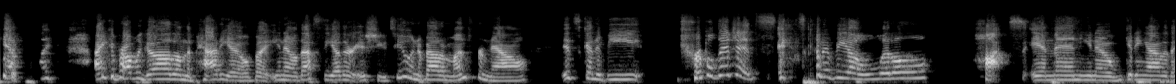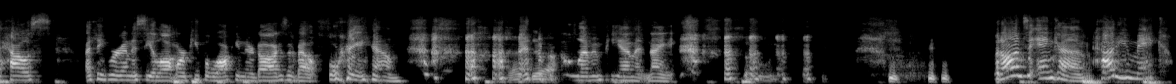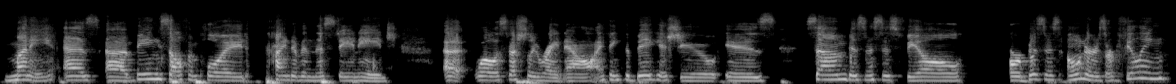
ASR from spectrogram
yeah, like I could probably go out on the patio, but you know that's the other issue too. And about a month from now, it's going to be triple digits. It's going to be a little hot. And then, you know, getting out of the house, I think we're going to see a lot more people walking their dogs at about 4 a.m. yeah. 11 p.m. at night. but on to income. How do you make money as uh, being self employed kind of in this day and age? Uh, well, especially right now. I think the big issue is some businesses feel, or business owners are feeling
